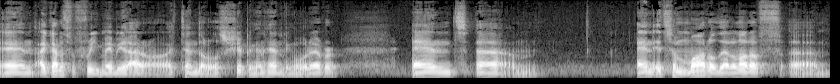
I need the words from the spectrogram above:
And I got it for free, maybe I don't know, like ten dollars shipping and handling or whatever. And um, and it's a model that a lot of um,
